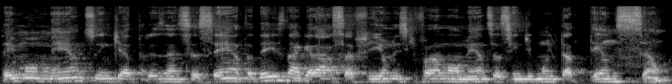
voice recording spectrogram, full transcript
tem momentos em que a 360, desde a Graça Filmes, que foram momentos assim de muita tensão.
